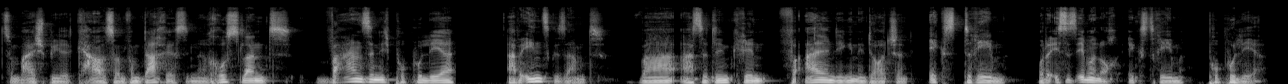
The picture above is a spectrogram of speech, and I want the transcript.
Zum Beispiel Carlson vom Dach ist in Russland wahnsinnig populär. Aber insgesamt war Astrid Lindgren vor allen Dingen in Deutschland extrem oder ist es immer noch extrem populär.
